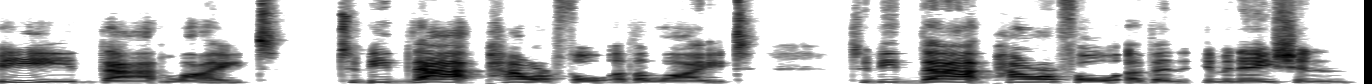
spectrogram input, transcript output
be that light, to be that powerful of a light to be that powerful of an emanation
